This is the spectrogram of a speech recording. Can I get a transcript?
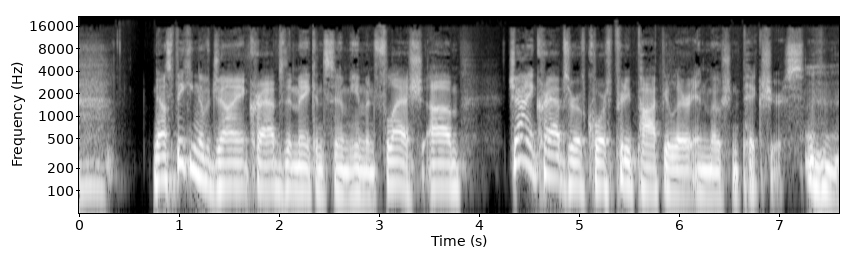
now, speaking of giant crabs that may consume human flesh, um, giant crabs are, of course, pretty popular in motion pictures. Mm-hmm.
